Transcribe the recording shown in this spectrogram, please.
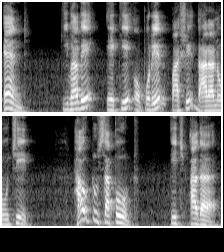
অ্যান্ড কীভাবে একে অপরের পাশে দাঁড়ানো উচিত? How to support each other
